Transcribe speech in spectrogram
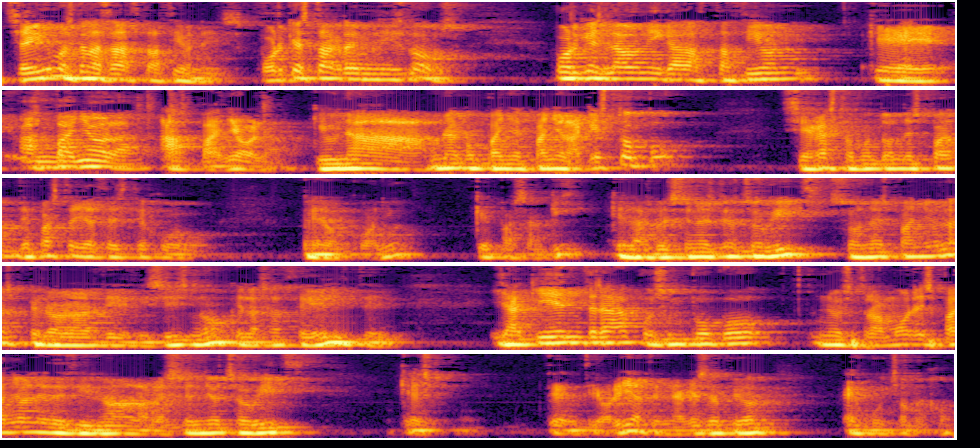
Seguimos con las adaptaciones. ¿Por qué está Gremlins 2? Porque es la única adaptación que... A española. A española. Que una, una compañía española que es topo se gasta un montón de, spa- de pasta y hace este juego. Pero, coño, ¿qué pasa aquí? Que las versiones de 8 bits son españolas, pero las de 16 no, que las hace Elite. Y aquí entra, pues, un poco nuestro amor español de decir, no, no, la versión de 8 bits, que es, en teoría tendría que ser peor, es mucho mejor.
